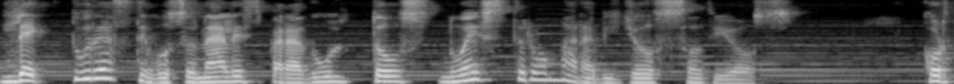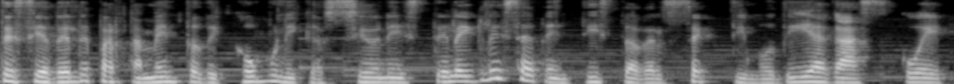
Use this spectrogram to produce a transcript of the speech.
Lecturas devocionales para adultos, nuestro maravilloso Dios. Cortesía del Departamento de Comunicaciones de la Iglesia Dentista del Séptimo Día Gascue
